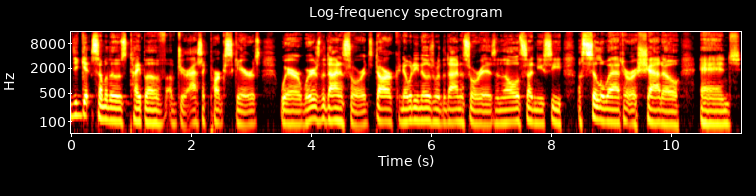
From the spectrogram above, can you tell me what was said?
you get some of those type of, of Jurassic Park scares where where's the dinosaur? It's dark. Nobody knows where the dinosaur is. And then all of a sudden you see a silhouette or a shadow and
